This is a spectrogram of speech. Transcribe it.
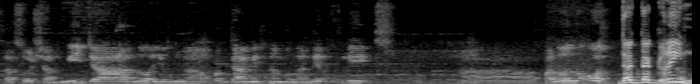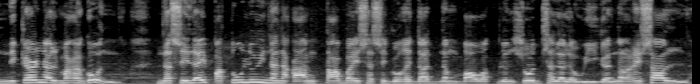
sa social media, no, yung uh, paggamit ng mga Netflix, uh, panonood. Dagdag rin ni Colonel Maragon na sila'y patuloy na nakaantabay sa seguridad ng bawat lungsod sa lalawigan ng Rizal.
